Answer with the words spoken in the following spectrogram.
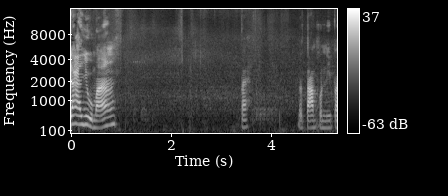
ได้อยู่มั้ง ไป เราตามคนนี้ไป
